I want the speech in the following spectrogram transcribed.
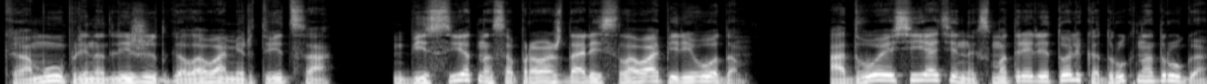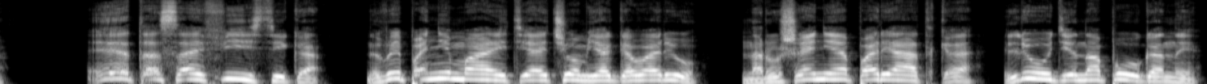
Кому принадлежит голова мертвеца? Бесцветно сопровождались слова переводом, а двое сиятельных смотрели только друг на друга. «Это софистика! Вы понимаете, о чем я говорю? Нарушение порядка, люди напуганы!»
